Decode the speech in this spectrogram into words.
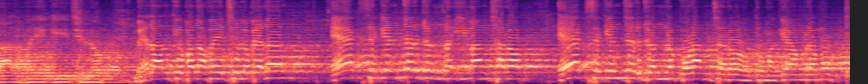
লাল হয়ে গিয়েছিল। বেলালকে বলা হয়েছিল, বেলাল, এক সেকেন্ডের জন্য ইমান ছাড়ো, এক সেকেন্ডের জন্য কোরআন ছাড়ো, তোমাকে আমরা মুক্ত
